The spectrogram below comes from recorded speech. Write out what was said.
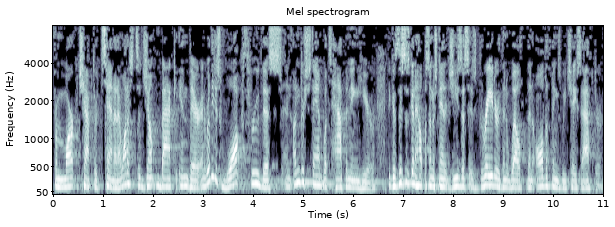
from Mark chapter 10. And I want us to jump back in there and really just walk through this and understand what's happening here, because this is going to help us understand that Jesus is greater than wealth, than all the things we chase after.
